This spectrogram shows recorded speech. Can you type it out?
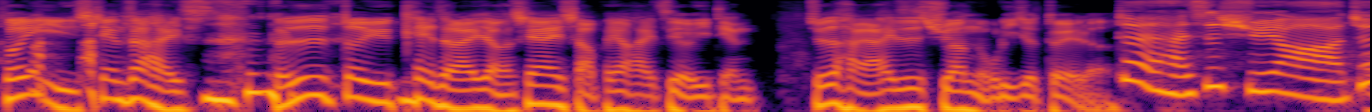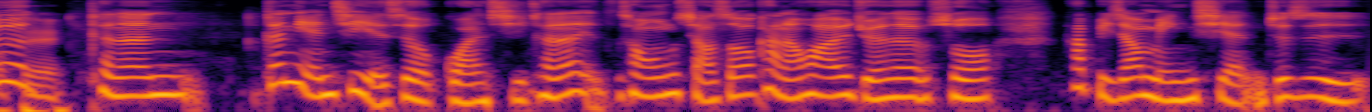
所以现在还是，可是对于 Kate 来讲，现在小朋友还是有一点，就是还还是需要努力就对了。对，还是需要啊，就是可能。跟年纪也是有关系，可能从小时候看的话，会觉得说他比较明显，就是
